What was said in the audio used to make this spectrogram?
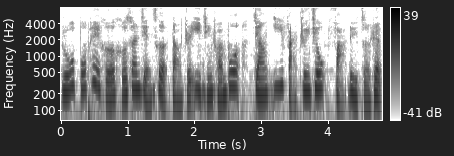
如不配合核酸检测导致疫情传播，将依法追究法律责任。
